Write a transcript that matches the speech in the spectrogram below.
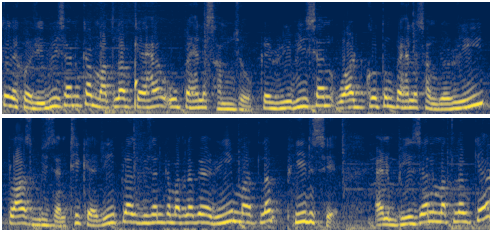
तो देखो रिविज़न का मतलब क्या है? वो पहले समझो कि रिविज़न वर्ड को तुम पहले समझो। री प्लस विजन ठीक है? री प्लस विजन का मतलब क्या है? री मतलब फिर से। एंड विजन मतलब क्या?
